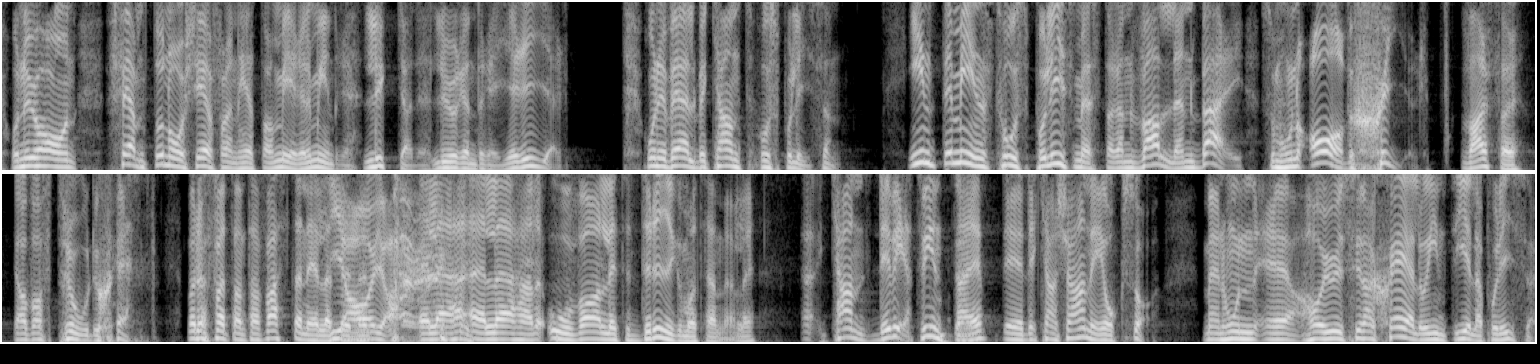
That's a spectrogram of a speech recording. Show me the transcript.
och nu har hon 15 års erfarenhet av mer eller mindre lyckade lurendrejerier. Hon är välbekant hos polisen. Inte minst hos polismästaren Wallenberg som hon avskyr. Varför? Ja, vad tror du själv? Vadå för att han tar fast henne hela tiden? Ja, ja. Eller, eller är han ovanligt dryg mot henne? Eller? Kan, det vet vi inte. Nej. Det, det kanske han är också. Men hon eh, har ju sina skäl att inte gilla poliser.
